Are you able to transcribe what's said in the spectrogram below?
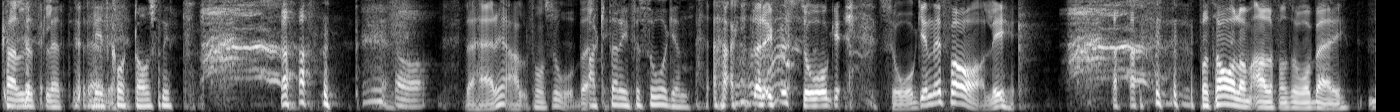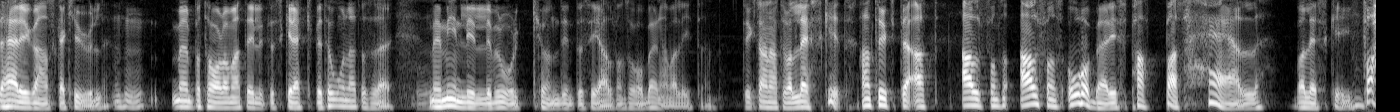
Kalles skelett Det blir ett kort avsnitt. Det här är Alfons Åberg. Akta dig för sågen. Akta dig för sågen. Sågen är farlig. På tal om Alfons Åberg, det här är ju ganska kul. Men på tal om att det är lite skräckbetonat och sådär. Men min lillebror kunde inte se Alfons Åberg när han var liten. Tyckte han att det var läskigt? Han tyckte att Alfons, Alfons Åbergs pappas häl var läskig. Va?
